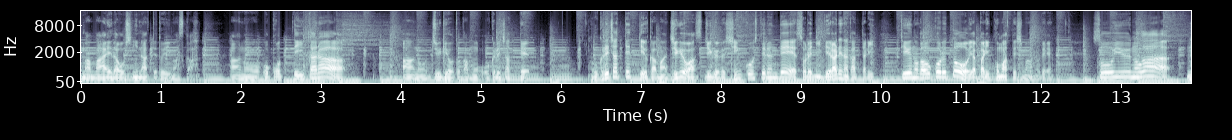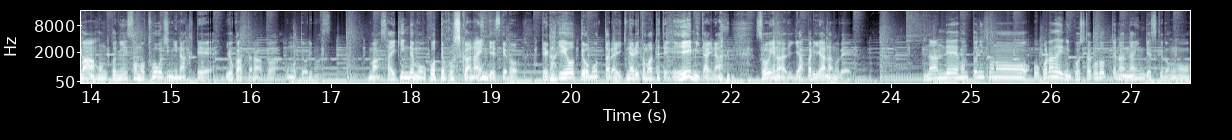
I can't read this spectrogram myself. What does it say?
まあ、前倒しになってと言いますかあの起こっていたらあの授業とかも遅れちゃって遅れちゃってっていうか、まあ、授業は授業で進行してるんでそれに出られなかったりっていうのが起こるとやっぱり困ってしまうのでそういうのがまあ本当にその当時になくてよかったなとは思っております。まあ最近でも起こってほしくはないんですけど出かけようって思ったらいきなり止まっててええー、みたいな。そういうのはやっぱり嫌なので。なんで本当にその怒らないに越したことってのはないんですけども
